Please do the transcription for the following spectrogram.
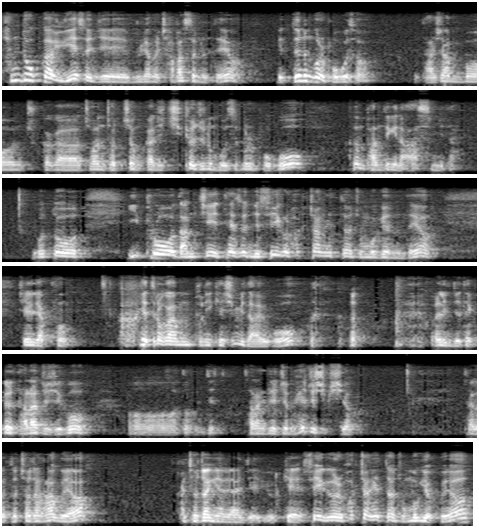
한도가 위에서 이제 물량을 잡았었는데요. 뜨는 걸 보고서 다시 한번 주가가 전 저점까지 지켜주는 모습을 보고 큰 반등이 나왔습니다. 이것도 2% 남짓해서 이제 수익을 확정했던 종목이었는데요. 제일약품 크게 들어간 분이 계십니다. 이거 빨리 이제 댓글 달아주시고 어, 또 이제 자랑들 좀 해주십시오. 자, 그것도 저장하고요. 아, 저장이 아니라 이제 이렇게 수익을 확정했던 종목이었고요.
